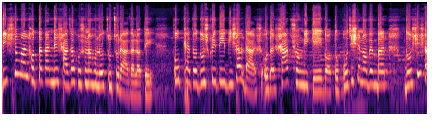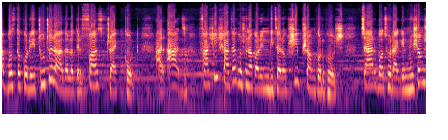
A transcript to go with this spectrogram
বিষ্ণুমাল হত্যাকাণ্ডে সাজা ঘোষণা হলো চুচুড়া আদালতে। কুখ্যাত দুষ্কৃতী বিশাল দাস ও তার সাত সঙ্গীকে গত পঁচিশে নভেম্বর দোষী সাব্যস্ত করে চুচুড়া আদালতের ফার্স্ট ট্র্যাক কোর্ট। আর আজ ফাঁসির সাজা ঘোষণা করেন বিচারক শিব শঙ্কর ঘোষ। চার বছর আগের নৃশংস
